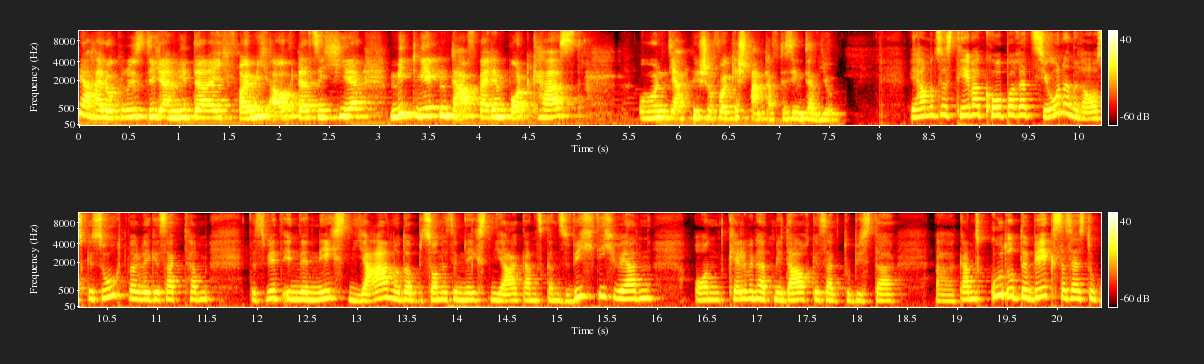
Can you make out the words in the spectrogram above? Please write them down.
Ja, hallo, grüß dich, Anita. Ich freue mich auch, dass ich hier mitwirken darf bei dem Podcast und ja, bin schon voll gespannt auf das Interview. Wir haben uns das Thema Kooperationen rausgesucht, weil wir gesagt haben, das wird in den nächsten Jahren oder besonders im nächsten Jahr ganz, ganz wichtig werden. Und Kelvin hat mir da auch gesagt, du bist da äh, ganz gut unterwegs. Das heißt, du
